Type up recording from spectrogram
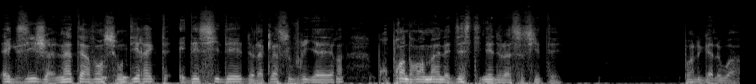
exige l'intervention directe et décidée de la classe ouvrière pour prendre en main les destinées de la société. Paul Gallois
